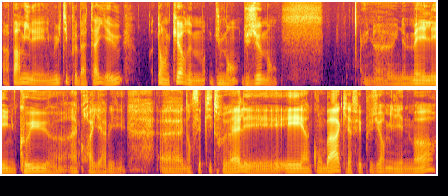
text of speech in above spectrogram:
Alors, parmi les, multiples batailles, il y a eu dans le cœur du Mans, du vieux Mans, une, mêlée, une cohue euh, incroyable euh, dans ces petites ruelles et, un combat qui a fait plusieurs milliers de morts.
